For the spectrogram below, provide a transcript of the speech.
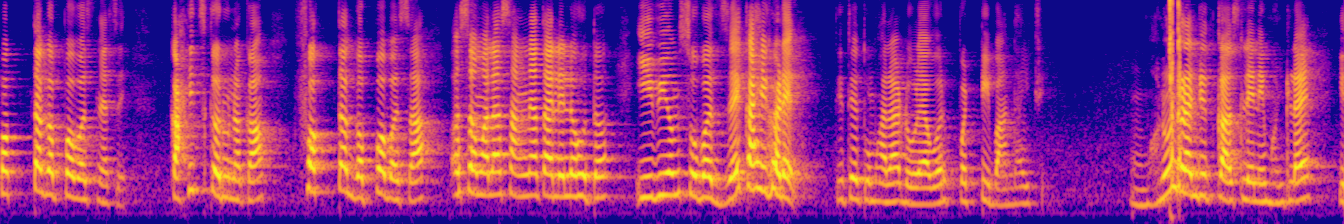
फक्त गप्प बसण्याचे. काहीच करू नका फक्त गप्प बसा असं मला सांगण्यात आलेलं होतं. ईव्हीएम सोबत जे काही घडेल तिथे तुम्हाला डोळ्यावर पट्टी बांधायची. म्हणून रणजित कासलेने म्हटलंय की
